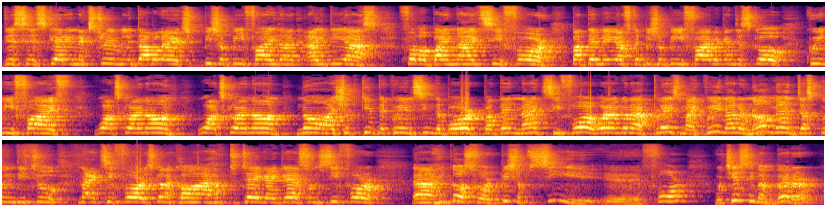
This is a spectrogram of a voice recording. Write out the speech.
This is getting extremely double-edged. Bishop b5 ideas followed by knight c4. But then maybe after bishop b5, I can just go queen e5. What's going on? What's going on? No, I should keep the queens in the board, but then knight c4. Where I'm gonna place my queen? I don't know, man. Just queen d2. Knight c4 is gonna call. I have to take, I guess, on c4. Uh, he goes for bishop c4, which is even better.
